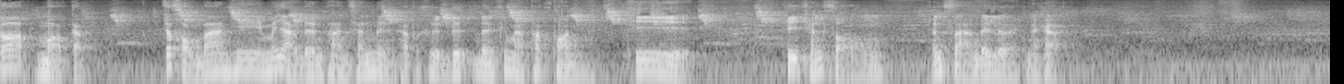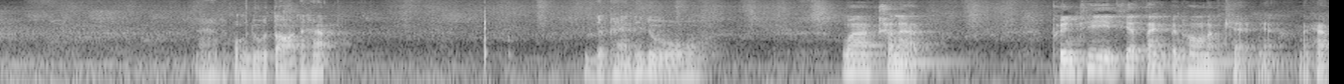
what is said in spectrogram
ก็เหมาะกับ จ้าของบ้านที่ไม่อยากเดินผ่านชั้นหนึ่งครับ ก็คือเดินขึ้นมาพักผ่อนที่ที่ชั้นสองชั้นสามได้เลยนะครับอ่าเดี๋ยวผมดูต่อนะครับ เดี๋ยวแผนให้ดูว่าขนาดพื้นที่ที่จะแต่งเป็นห้องรับแขกเนี่ยนะครับ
